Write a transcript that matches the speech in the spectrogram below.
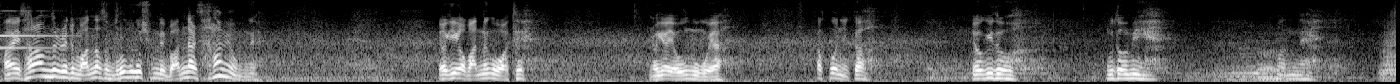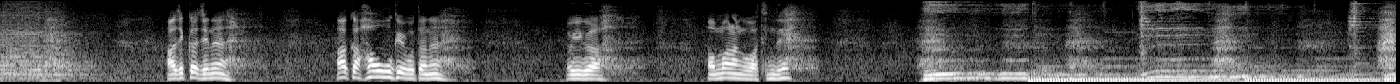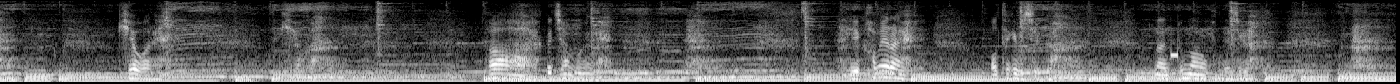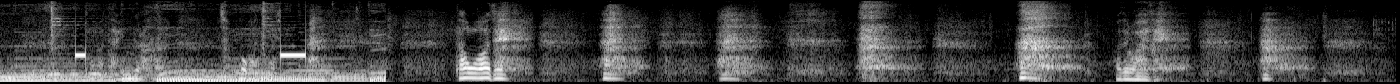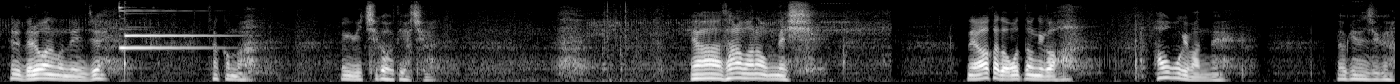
아니 사람들을 좀 만나서 물어보고 싶은데 만날 사람이 없네. 여기가 맞는 것 같아. 여기가 여우고고야. 딱 보니까 여기도 무덤이 맞네. 아직까지는 아까 하우고개보다는 여기가 만만한 것 같은데? 기어가네 아 끝이 안 보이네. 이게 카메라에 어떻게 비칠까? 난 존나 높은데 지금. 정말 다 힘들어. 참고 가는 거지. 것 같아. 어디로 가야 돼? 내려- 내려가는 건데 이제? 잠깐만. 여기 위치가 어디야 지금 야 사람 하나 없네 씨 내가 아까 넘었던 게가 하- 하우곡이 맞네 여기는 지금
